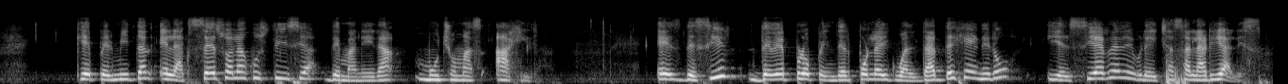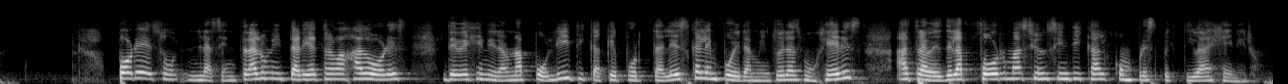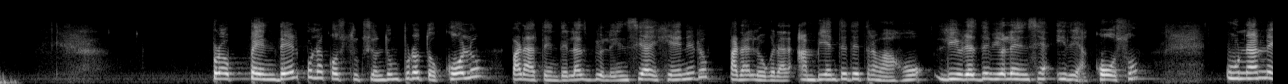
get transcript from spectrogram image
que permitan el acceso a la justicia de manera mucho más ágil. Es decir, debe propender por la igualdad de género y el cierre de brechas salariales. Por eso, la Central Unitaria de Trabajadores debe generar una política que fortalezca el empoderamiento de las mujeres a través de la formación sindical con perspectiva de género propender por la construcción de un protocolo para atender la violencia de género, para lograr ambientes de trabajo libres de violencia y de acoso,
